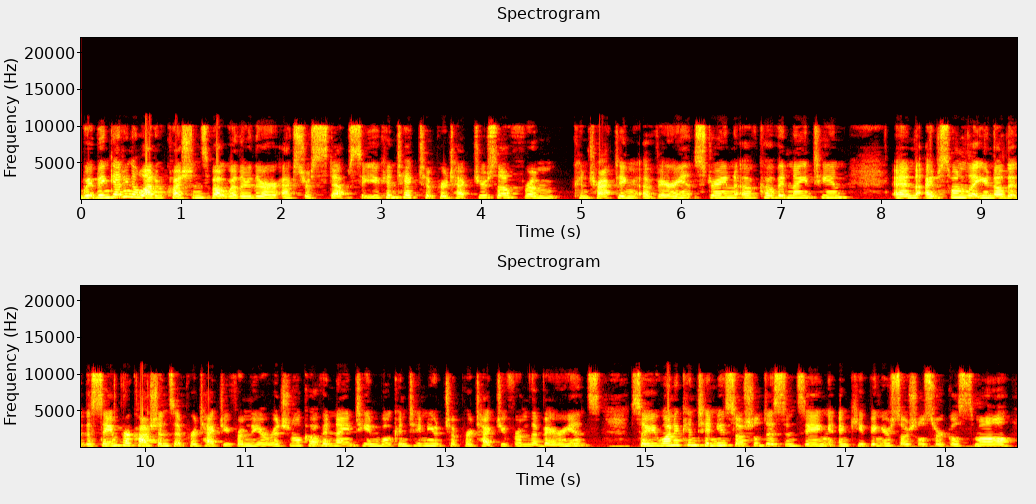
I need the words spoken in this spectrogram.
We've been getting a lot of questions about whether there are extra steps that you can take to protect yourself from contracting a variant strain of COVID 19. And I just want to let you know that the same precautions that protect you from the original COVID 19 will continue to protect you from the variants. So you want to continue social distancing and keeping your social circles small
